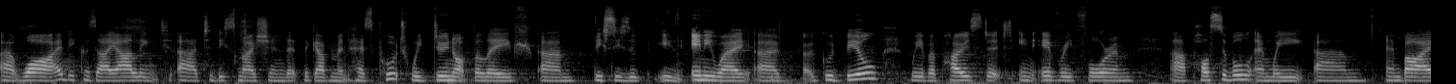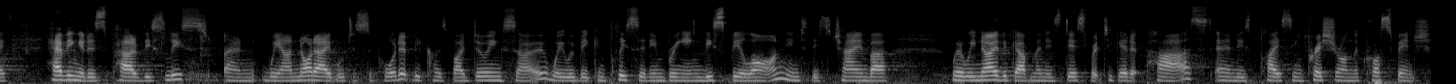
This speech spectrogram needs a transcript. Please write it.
uh, why, because they are linked uh, to this motion that the government has put. We do not believe um, this is a, in any way a, a, good bill. We have opposed it in every forum uh, possible, and, we, um, and by having it as part of this list, and we are not able to support it because by doing so we would be complicit in bringing this bill on into this chamber where we know the government is desperate to get it passed and is placing pressure on the crossbench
